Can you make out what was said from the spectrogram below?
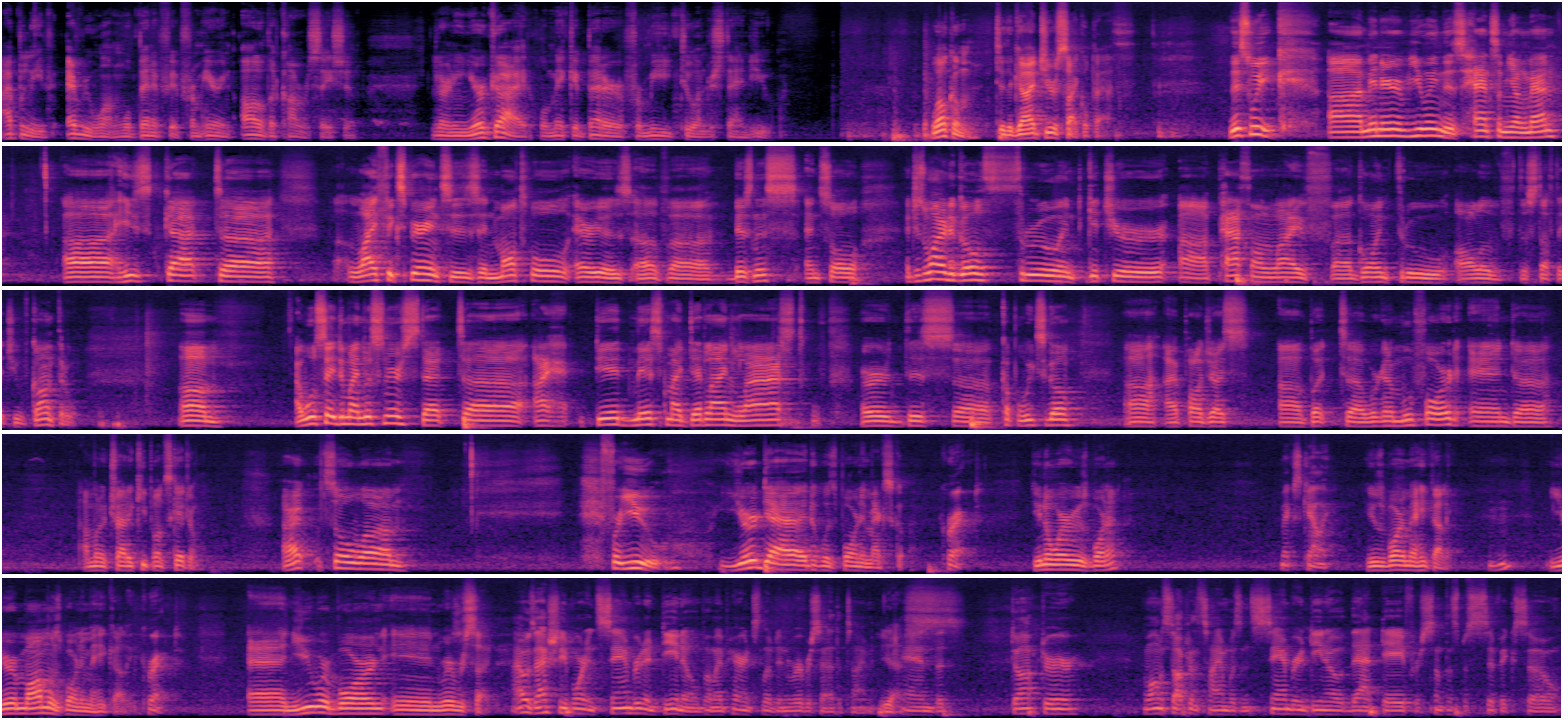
I believe everyone will benefit from hearing all of the conversation. Learning your guide will make it better for me to understand you. Welcome to the Guide to Your Psychopath. This week, I'm interviewing this handsome young man. Uh, he's got uh, life experiences in multiple areas of uh, business, and so I just wanted to go through and get your uh, path on life, uh, going through all of the stuff that you've gone through. Um, I will say to my listeners that uh, I did miss my deadline last or this uh, couple weeks ago. Uh, I apologize, uh, but we're gonna move forward, and I'm gonna try to keep on schedule. All right. So um, for you, your dad was born in Mexico. Correct. Do you know where he was born at? Mexicali. He was born in Mexicali. Mm-hmm. Your mom was born in Mexicali, Correct. and you were born in Riverside. I was actually born in San Bernardino, but my parents lived in Riverside at the time. Yes. And the doctor, my mom's doctor at the time, was in San Bernardino that day for something specific, so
